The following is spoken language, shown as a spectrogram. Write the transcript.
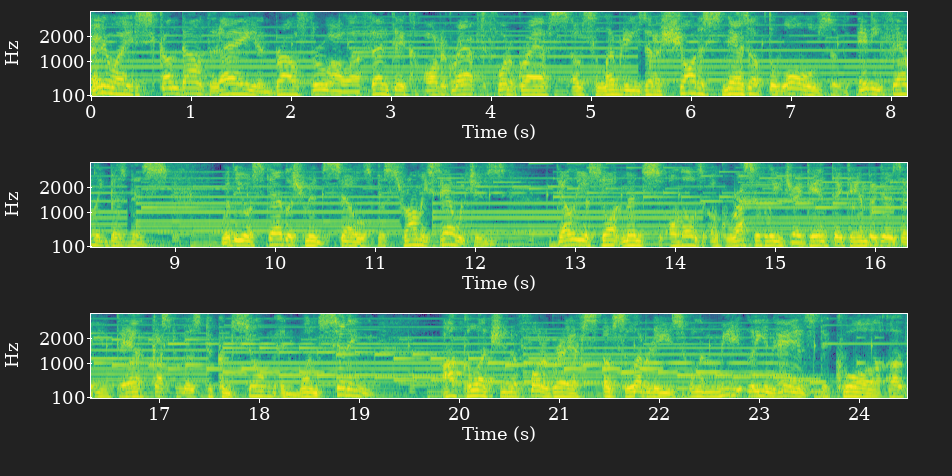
Anyways, come down today and browse through our authentic autographed photographs of celebrities that are sure to snares up the walls of any family business. Whether your establishment sells pastrami sandwiches, deli assortments, or those aggressively gigantic hamburgers that you dare customers to consume in one sitting, our collection of photographs of celebrities will immediately enhance the decor of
